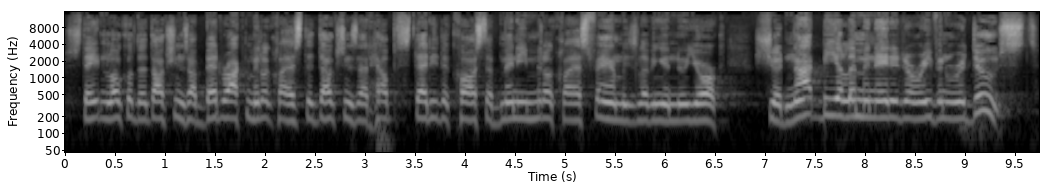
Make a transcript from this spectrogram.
state and local deductions are bedrock middle class deductions that help steady the cost of many middle class families living in New York, should not be eliminated or even reduced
